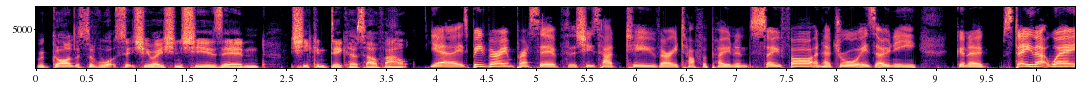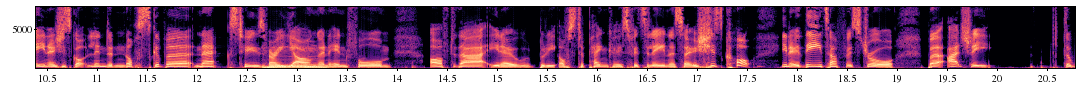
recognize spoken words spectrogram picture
regardless of what situation she is in, she can dig herself out. Yeah, it's been very impressive that she's had two very tough opponents so far, and her draw is only going to stay that way. You know, she's got Linda Noskova next, who's very mm. young and in form. After that, you know, it would be Ostapenko, Svitolina. So she's got, you know, the toughest draw. But actually, the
